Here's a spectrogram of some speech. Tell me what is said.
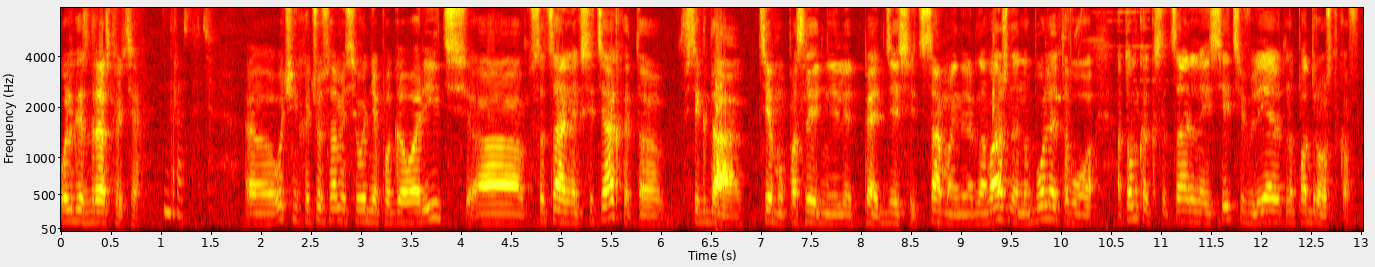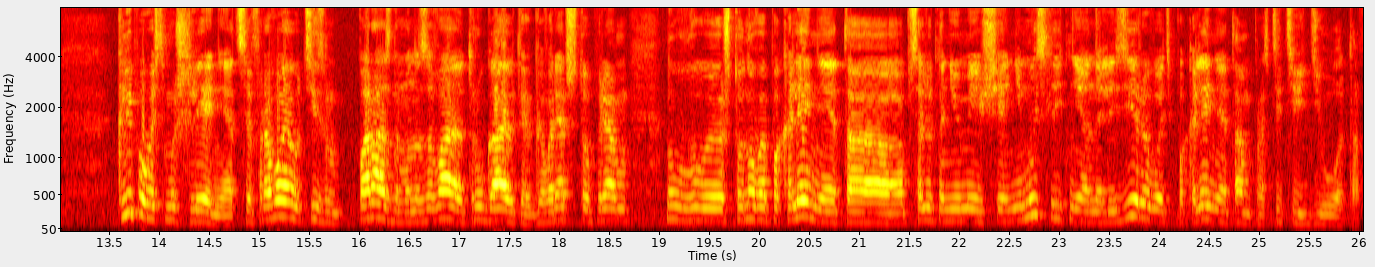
Ольга, здравствуйте. Здравствуйте. Э, очень хочу с вами сегодня поговорить о социальных сетях. Это всегда тема последние лет 5-10, самая, наверное, важная, но более того, о том, как социальные сети влияют на подростков. Клиповость мышления, цифровой аутизм по-разному называют, ругают их, говорят, что прям, ну, что новое поколение это абсолютно не умеющее ни мыслить, ни анализировать, поколение там, простите, идиотов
